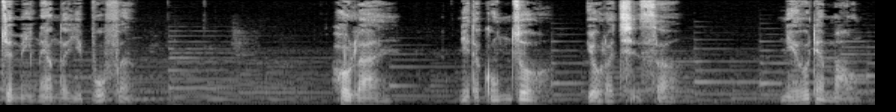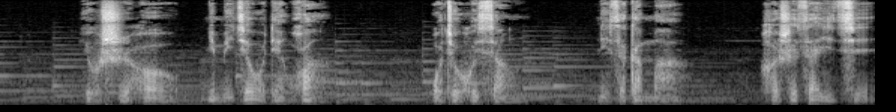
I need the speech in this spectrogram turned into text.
最明亮的一部分。后来，你的工作。有了起色，你有点忙，有时候你没接我电话，我就会想你在干嘛，和谁在一起。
